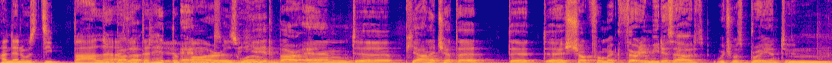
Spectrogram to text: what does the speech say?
and then it was Dybala, I think that hit the bar as well. He hit the bar, and uh, Pjanic had that that uh, shot from like 30 meters out, which was brilliant too. Hmm.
